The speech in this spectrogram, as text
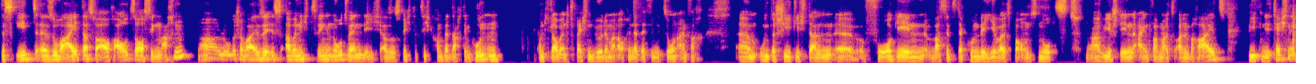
Das geht äh, so weit, dass wir auch Outsourcing machen, na, logischerweise, ist aber nicht zwingend notwendig. Also es richtet sich komplett nach dem Kunden. Und ich glaube, entsprechend würde man auch in der Definition einfach ähm, unterschiedlich dann äh, vorgehen, was jetzt der Kunde jeweils bei uns nutzt. Na, wir stehen einfach mal zu allem bereit, bieten die Technik,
